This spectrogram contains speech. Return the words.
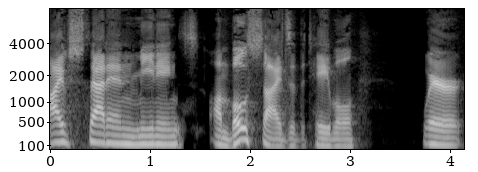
I've sat in meetings on both sides of the table where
